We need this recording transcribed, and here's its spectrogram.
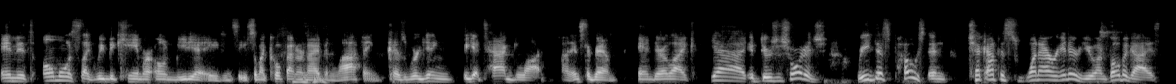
And it's almost like we became our own media agency. So my co-founder and I have been laughing because we're getting we get tagged a lot on Instagram, and they're like, "Yeah, if there's a shortage, read this post and check out this one-hour interview on Boba Guys."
